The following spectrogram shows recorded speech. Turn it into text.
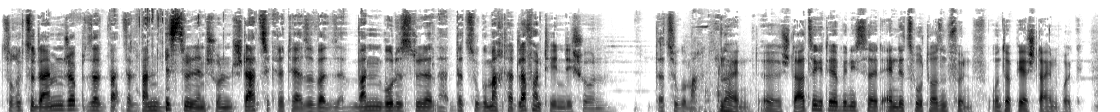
Zurück zu deinem Job. Seit, seit, wann bist du denn schon Staatssekretär? Also wann wurdest du dazu gemacht? Hat Lafontaine dich schon dazu gemacht? Nein, äh, Staatssekretär bin ich seit Ende 2005 unter Per Steinbrück. Ah,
